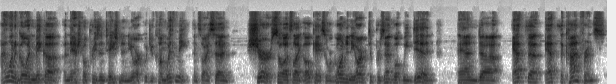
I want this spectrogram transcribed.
"I want to go and make a, a national presentation in New York. Would you come with me?" And so I said, "Sure." So it's like, okay, so we're going to New York to present what we did, and uh, at the at the conference,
